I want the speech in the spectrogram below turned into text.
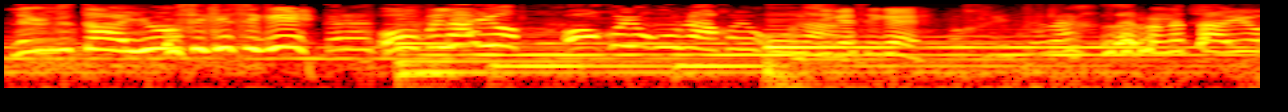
Laro na tayo. Oh, sige, sige. Oo, oh, palayo. Oo, ako yung una, ako yung una. sige, sige. Okay, tara. Laro na tayo.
